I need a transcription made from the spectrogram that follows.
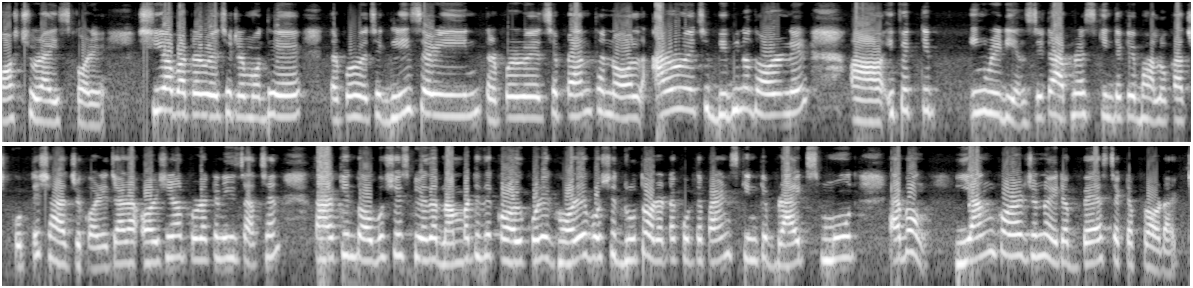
ময়শ্চারাইজ করে। শিয়া বাটার রয়েছে এটার মধ্যে, তারপর রয়েছে গ্লিসারিন, তারপর রয়েছে প্যান্থানল, আরও রয়েছে বিভিন্ন ধরনের ইফেক্টিভ ইনগ্রিডিয়েন্টস যেটা আপনার স্কিনটাকে ভালো কাজ করতে সাহায্য করে। যারা অরিজিনাল প্রোডাক্টটা নিতে চাচ্ছেন, তারা কিন্তু অবশ্যই স্ক্রিনে দেওয়া নাম্বারটিতে কল করে ঘরে বসে দ্রুত অর্ডারটা করতে পারেন। স্কিনকে ব্রাইট স্মুথ এবং ইয়াং করার জন্য এটা বেস্ট একটা প্রোডাক্ট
